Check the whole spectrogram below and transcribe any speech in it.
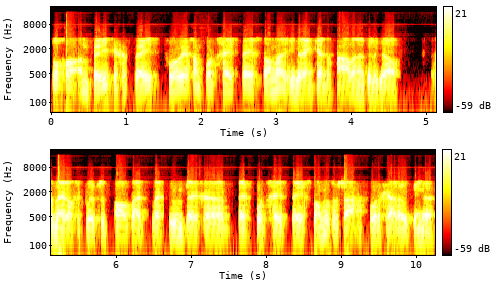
toch wel een beetje gevreesd voor weer zo'n Portugees tegenstander. Iedereen kent de verhalen natuurlijk wel. Dat Nederlandse clubs het altijd slecht doen tegen, tegen Portugese tegenstanders. We zagen het vorig jaar ook in de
